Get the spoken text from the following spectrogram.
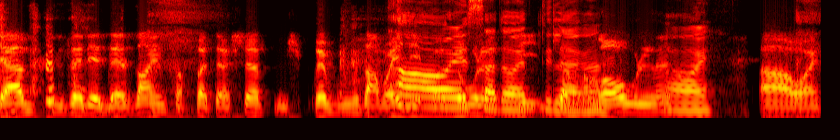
Gab qui faisait des designs sur Photoshop. Je pourrais vous envoyer des ah photos, ça doit être de rôle, Ah ouais. Ah ouais.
